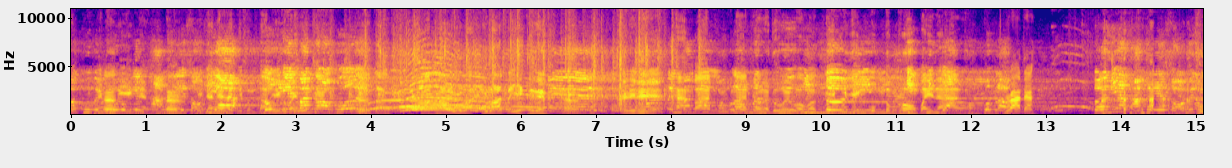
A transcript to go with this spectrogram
ว่าครูไปเอดูอโรงเรียนถามเอทะอเลสออาวิจารทย์แอดยากินส้มโรตำงนี่เรีก็ยนไปร่บ้าวนมนกัอนกเว้ยกินส้มตำครับมาอีวาอีวาตีอีกนึงเออแต่ทีนี้ทางบ้านลูกหลานเขาก็โทรไปบอกว่ามีผู้หญิงผมต้องท้องไปนะของ พวกเราพี่วาดนะ ตอนเนี้ยถามทะเลสอไม่ต้องโทร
